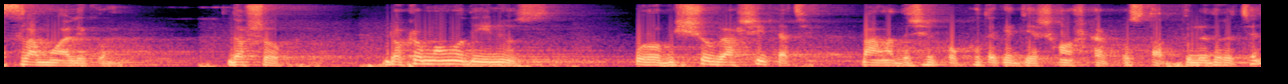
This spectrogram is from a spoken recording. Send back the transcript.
আসসালামু আলাইকুম। দর্শক, ডক্টর মোহাম্মদ ইউনুস পুরো বিশ্ববাসীর কাছে বাংলাদেশের পক্ষ থেকে যে সংস্কার প্রস্তাব তুলে ধরেছেন,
